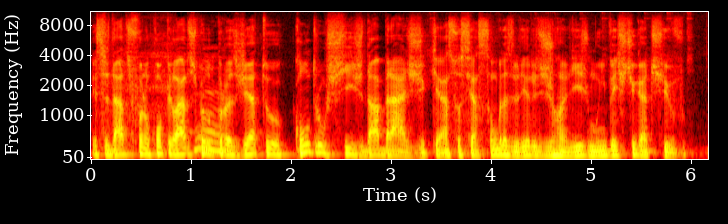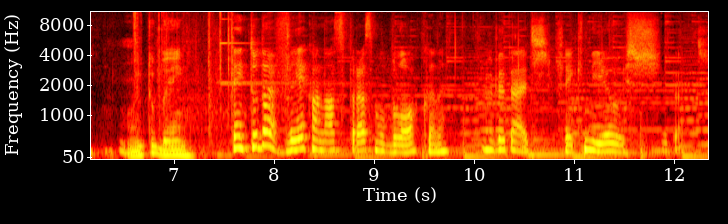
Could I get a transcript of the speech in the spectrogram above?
Esses dados foram compilados pelo projeto Ctrl X da Abrage, que é a Associação Brasileira de Jornalismo Investigativo. Muito bem. Tem tudo a ver com o nosso próximo bloco, né? É verdade. Fake news. Verdade.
